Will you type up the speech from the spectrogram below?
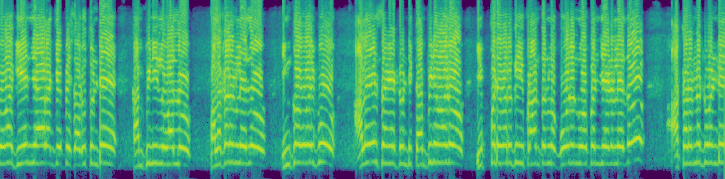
పొగాకు ఏం చేయాలని చెప్పేసి అడుగుతుంటే కంపెనీలు వాళ్ళు పలకడం లేదు. ఇంకోవైపు అలయన్స్ అనేటువంటి కంపెనీ వాడు ఇప్పటి వరకు ఈ ప్రాంతంలో గోడను ఓపెన్ చేయడం లేదు. అక్కడ ఉన్నటువంటి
